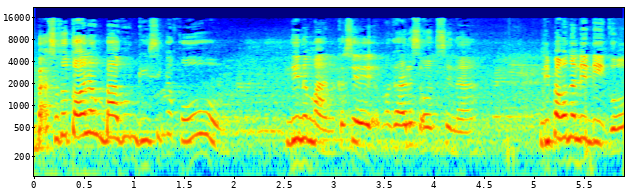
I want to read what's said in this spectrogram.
Ba, sa totoo lang, bagong gising ako. Hindi naman, kasi mag-alas 11 na. Hindi pa ako naliligo.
